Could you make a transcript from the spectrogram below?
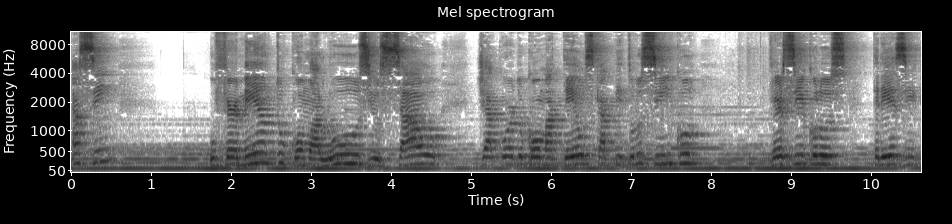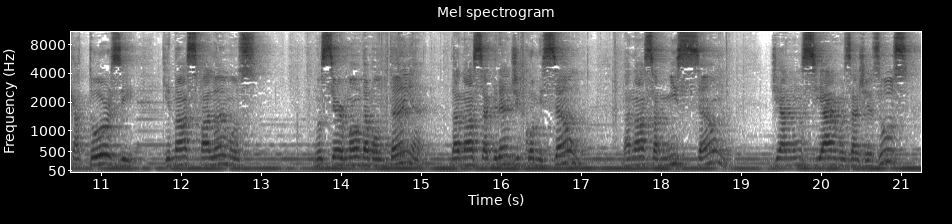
Assim, o fermento como a luz e o sal, de acordo com Mateus capítulo 5, versículos 13 e 14, que nós falamos no Sermão da Montanha, da nossa grande comissão, da nossa missão de anunciarmos a Jesus.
